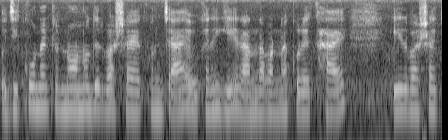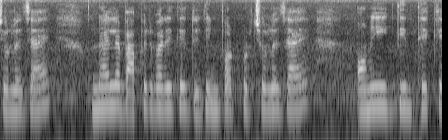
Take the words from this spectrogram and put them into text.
ওই যে কোন একটা ননদের বাসায় এখন যায়, ওখানে গিয়ে রান্না বান্না করে খায়, এর বাসায় চলে যায়। নাহলে বাপের বাড়িতে দুই দিন পর পর চলে যায়, অনেক দিন থেকে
